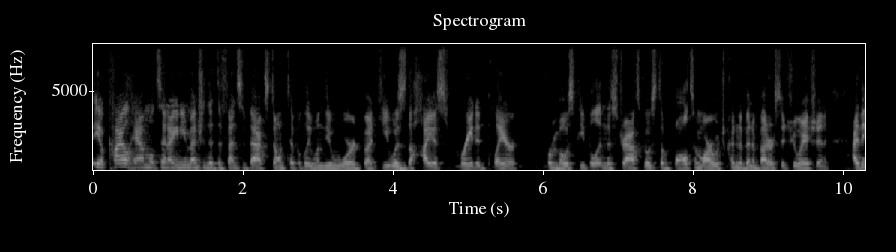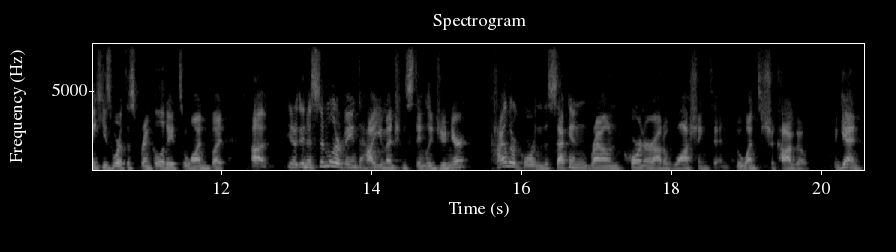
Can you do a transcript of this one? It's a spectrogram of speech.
You know, Kyle Hamilton, I mean, you mentioned that defensive backs don't typically win the award, but he was the highest graded player for most people in this draft, goes to Baltimore, which couldn't have been a better situation. I think he's worth a sprinkle at eight to one. But, uh, you know, in a similar vein to how you mentioned Stingley Jr., Kyler Gordon, the second round corner out of Washington, who went to Chicago. Again,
